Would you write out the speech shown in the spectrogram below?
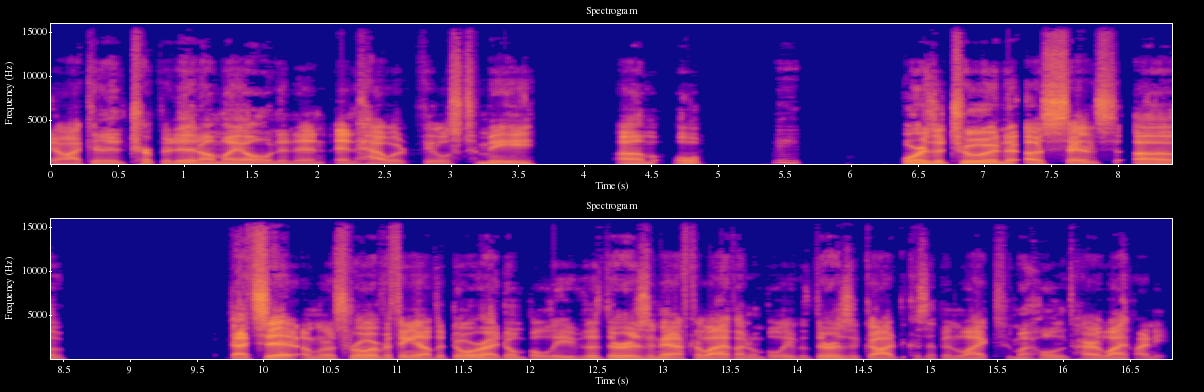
You know, I can interpret it on my own and, and, and how it feels to me. Um, or, or is it to an, a sense of that's it. I'm going to throw everything out the door. I don't believe that there is an afterlife. I don't believe that there is a God because I've been lied to my whole entire life. I need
